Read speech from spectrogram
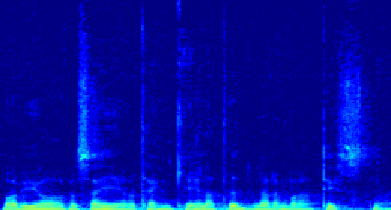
vad du gör och säger och tänker hela tiden, när den bara tystnar.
